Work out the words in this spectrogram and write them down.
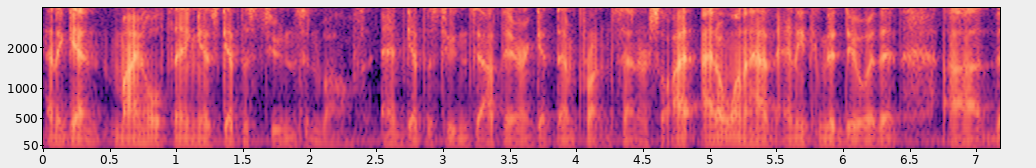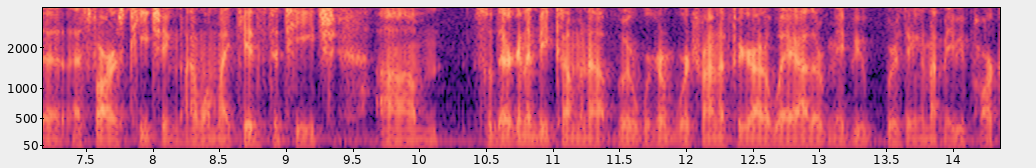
And again, my whole thing is get the students involved and get the students out there and get them front and center. So I, I don't want to have anything to do with it. Uh, the, as far as teaching, I want my kids to teach. Um, so they're going to be coming up. We're, we're, we're trying to figure out a way. Either maybe we're thinking about maybe park,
